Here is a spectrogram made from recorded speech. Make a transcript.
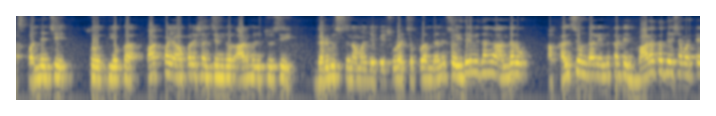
స్పందించి సో ఈ యొక్క పాక్ పై ఆపరేషన్ సింధూర్ ఆర్మీని చూసి గర్విస్తున్నామని చెప్పేసి కూడా చెప్పడం జరిగింది. సో ఇదే విధంగా అందరూ ఆ, కలిసి ఉండాలి. ఎందుకంటే భారతదేశం అంటే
